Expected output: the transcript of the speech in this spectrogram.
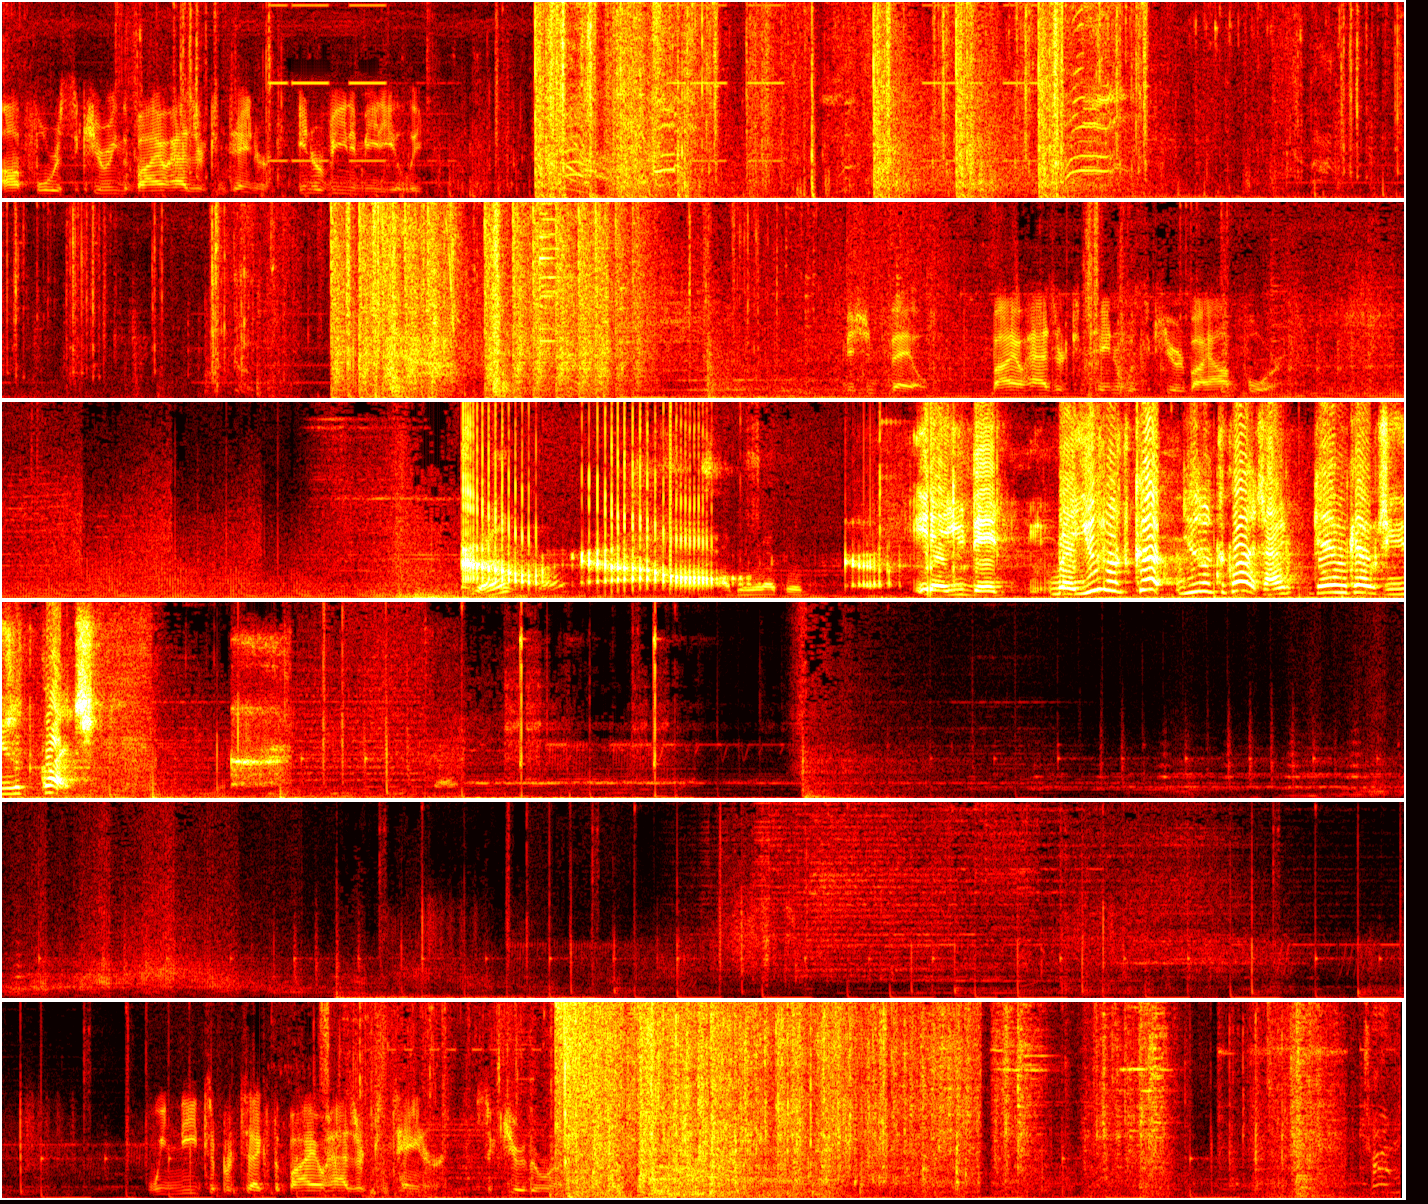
OPFOR is securing the biohazard container. Intervene immediately. Mission failed. Biohazard container was secured by OPFOR. Yeah, you did. Use with the clutch. Use with the clutch. I didn't even care what you use with the clutch. We need to protect the biohazard container. Secure the room.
